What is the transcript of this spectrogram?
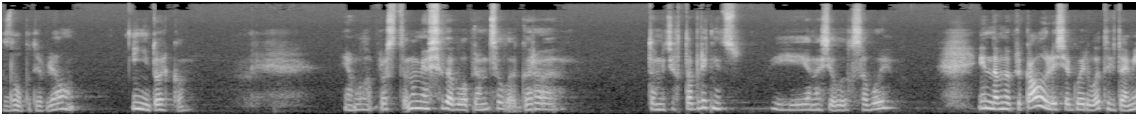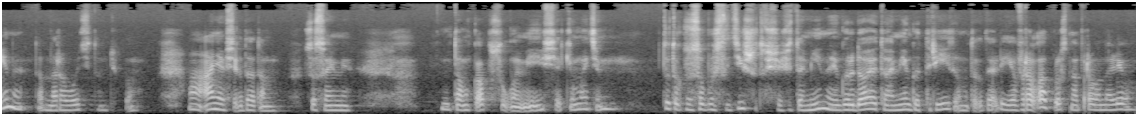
злоупотребляла. И не только. Я была просто... Ну, у меня всегда была прям целая гора там этих таблетниц, и я носила их с собой. И недавно прикалывались, я говорю, это витамины, там на работе, там типа... А Аня всегда там со своими ну, там капсулами и всяким этим. Ты так за собой следишь, это все витамины. Я говорю, да, это омега-3 там, и так далее. Я врала просто направо-налево.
